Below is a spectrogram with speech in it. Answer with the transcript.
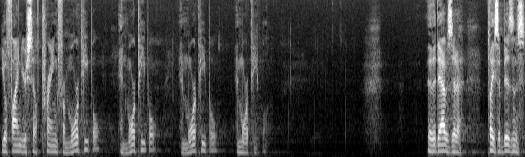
you'll find yourself praying for more people and more people and more people and more people. The other day I was at a place of business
